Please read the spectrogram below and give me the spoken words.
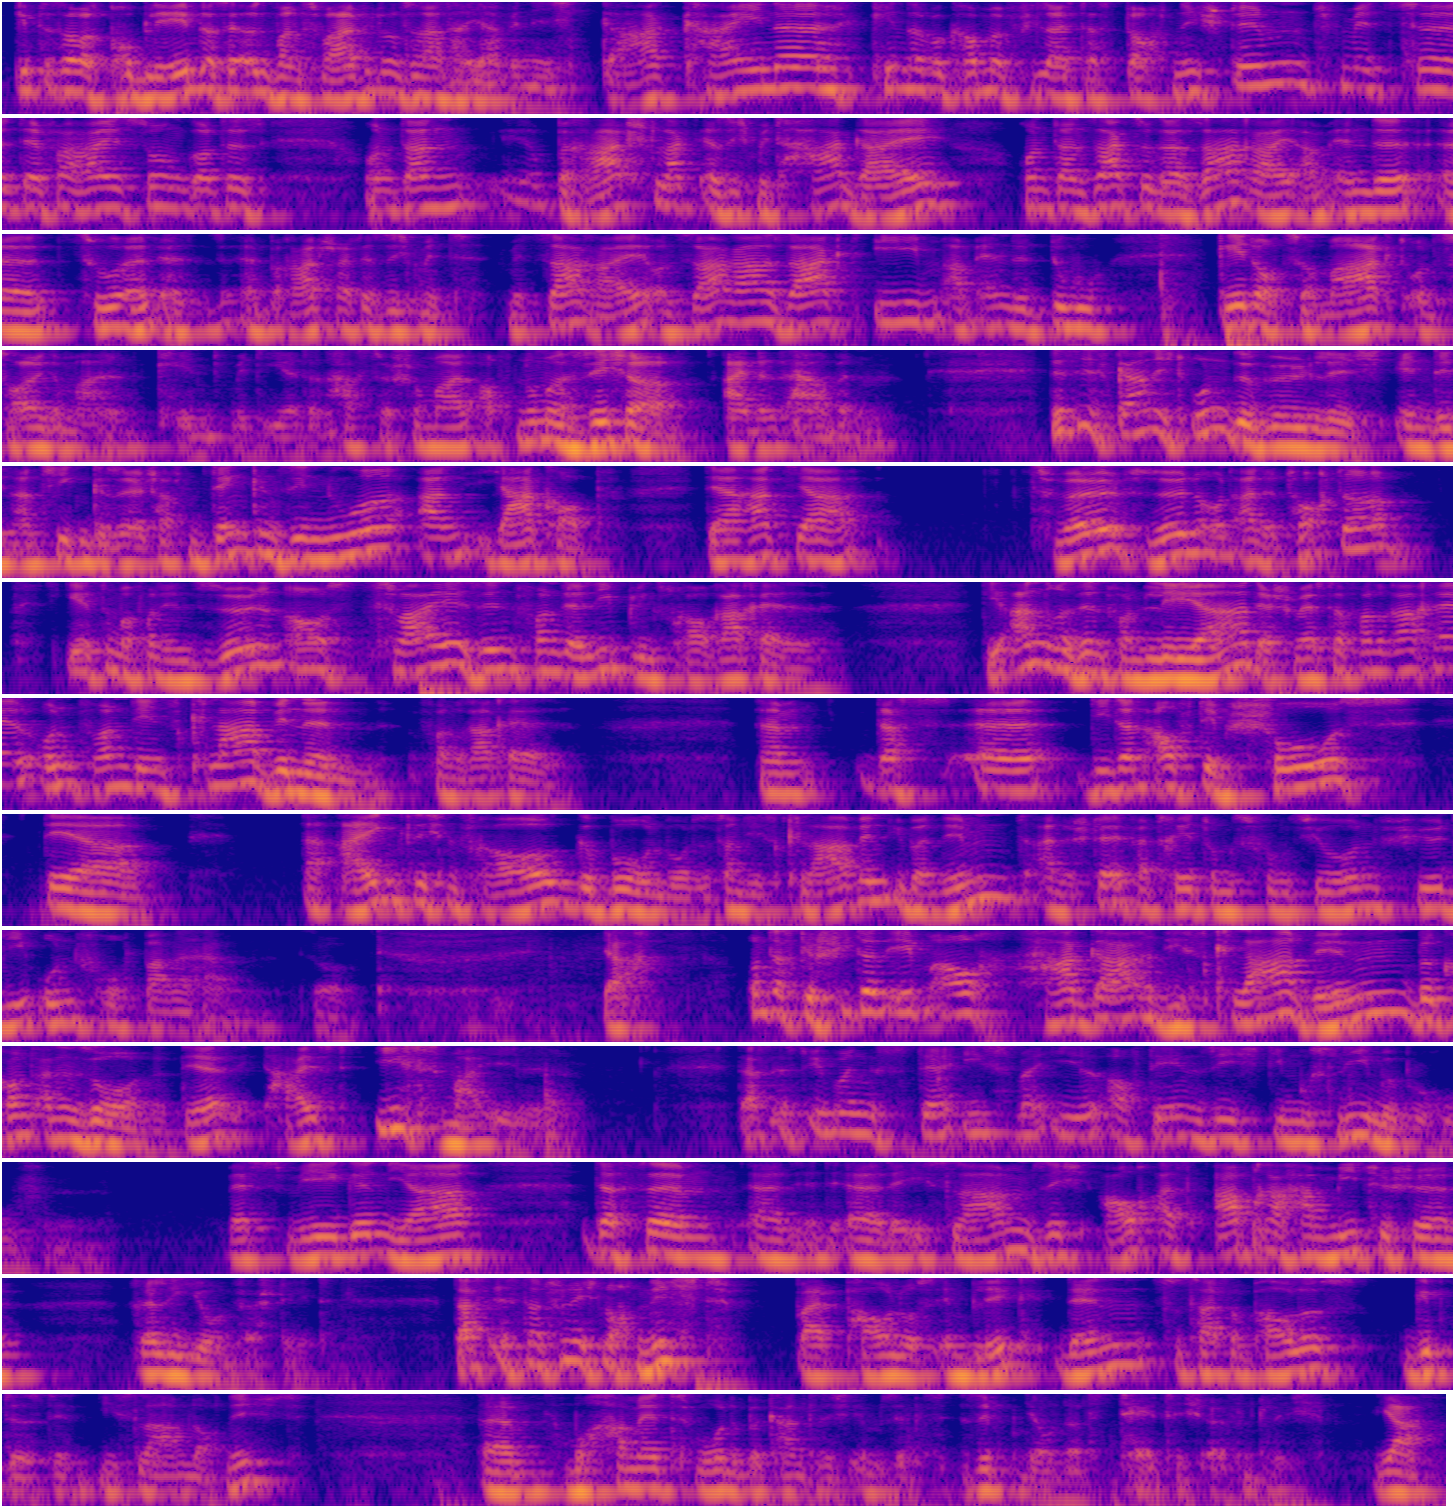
gibt es aber das Problem, dass er irgendwann zweifelt und sagt, naja, wenn ich gar keine Kinder bekomme, vielleicht das doch nicht stimmt mit äh, der Verheißung Gottes. Und dann beratschlagt er sich mit Haggai und dann sagt sogar Sarai am Ende äh, zu, äh, äh, beratschlagt er sich mit, mit Sarai und Sarah sagt ihm am Ende, du geh doch zur Magd und zeuge mal ein Kind mit ihr, dann hast du schon mal auf Nummer sicher einen Erben. Das ist gar nicht ungewöhnlich in den antiken Gesellschaften. Denken Sie nur an Jakob. Der hat ja zwölf Söhne und eine Tochter. Ich gehe jetzt nur mal von den Söhnen aus. Zwei sind von der Lieblingsfrau Rachel. Die anderen sind von Lea, der Schwester von Rachel, und von den Sklavinnen von Rachel, ähm, dass, äh, die dann auf dem Schoß der äh, eigentlichen Frau geboren wurde, sondern die Sklavin übernimmt eine Stellvertretungsfunktion für die unfruchtbare Herren. So. Ja, und das geschieht dann eben auch. Hagar, die Sklavin, bekommt einen Sohn, der heißt Ismail. Das ist übrigens der Ismail, auf den sich die Muslime berufen. Weswegen ja dass ähm, äh, der Islam sich auch als abrahamitische Religion versteht. Das ist natürlich noch nicht bei Paulus im Blick, denn zur Zeit von Paulus gibt es den Islam noch nicht. Ähm, Mohammed wurde bekanntlich im 7. Jahrhundert tätig öffentlich. Ja,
